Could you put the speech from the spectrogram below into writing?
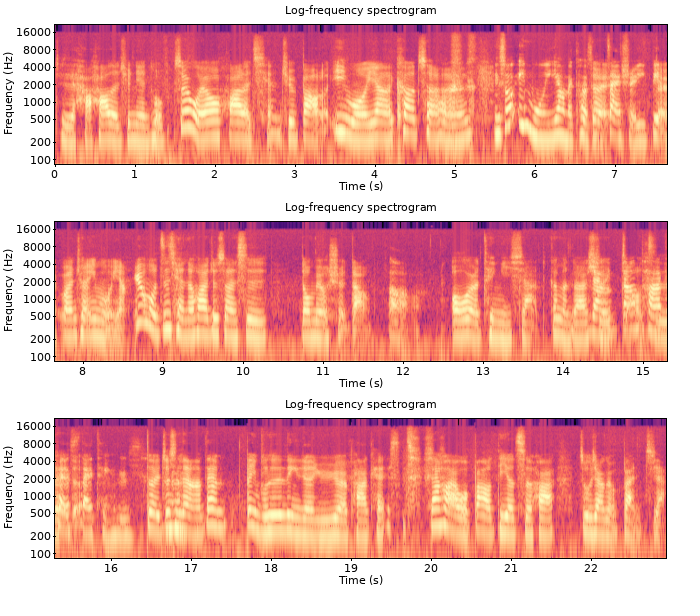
就是好好的去念托福，所以我又花了钱去报了一模一样的课程。你说一模一样的课程再学一遍，完全一模一样。因为我之前的话就算是都没有学到哦，偶尔听一下，根本都在睡觉之类的。在听是不是？对，就是那样，但并不是令人愉悦 podcast。但后来我报第二次的话，助教给我半价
